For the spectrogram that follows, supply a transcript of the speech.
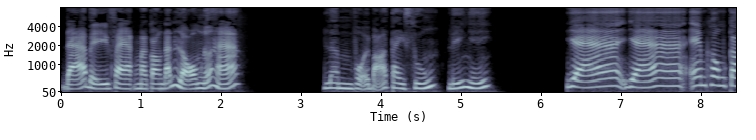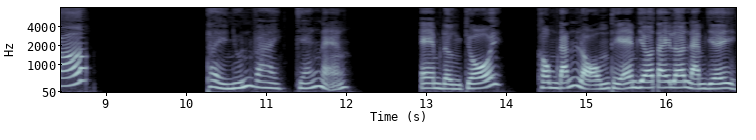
đã bị phạt mà còn đánh lộn nữa hả? Lâm vội bỏ tay xuống, lý nhí. Dạ, dạ, em không có. Thầy nhún vai, chán nản. Em đừng chối, không đánh lộn thì em giơ tay lên làm gì?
